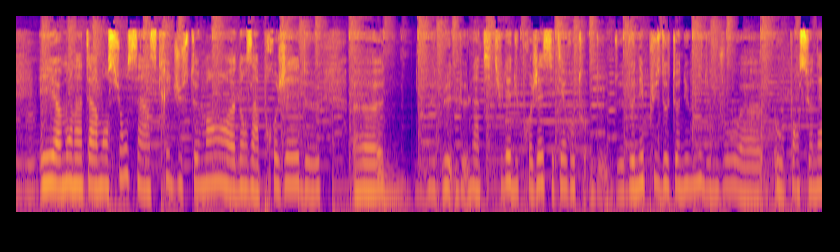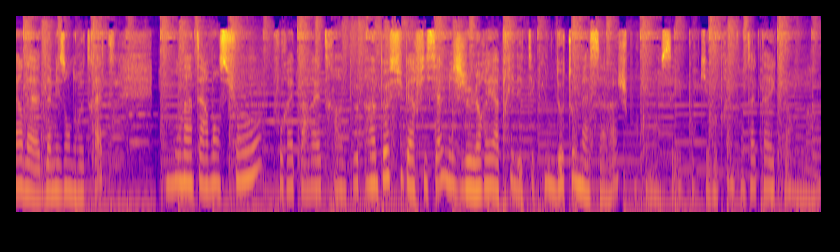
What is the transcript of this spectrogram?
Mhm. Et mon intervention s'est inscrite justement dans un projet de l'intitulé du projet, c'était de, de, donner plus d'autonomie de nouveau euh, aux pensionnaires de la, maison de retraite. Mon intervention pourrait paraître un peu, un peu superficielle, mais je leur ai appris des techniques d'automassage pour commencer, pour qu'ils reprennent contact avec leurs mains,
